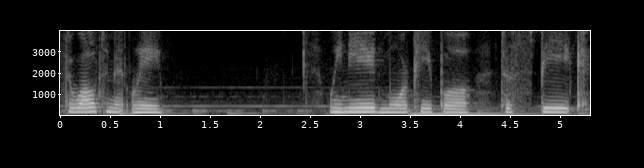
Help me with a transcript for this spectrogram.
So ultimately, we need more people to speak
